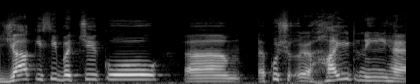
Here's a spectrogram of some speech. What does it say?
या किसी बच्चे को आ, कुछ हाइट नहीं है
